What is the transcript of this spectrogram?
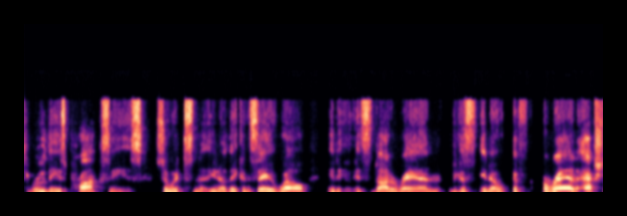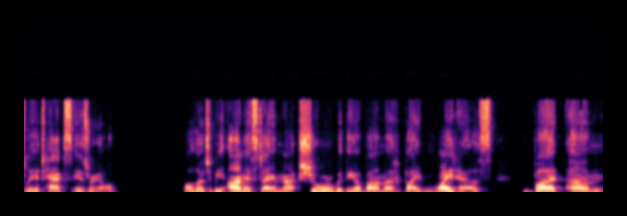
through these proxies. So it's you know they can say, well, it, it's not Iran because you know if Iran actually attacks Israel, although to be honest, I am not sure with the Obama Biden White House, but um,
